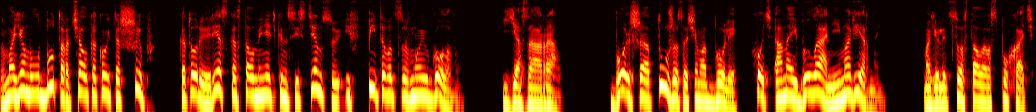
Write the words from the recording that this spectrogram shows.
В моем лбу торчал какой-то шип, который резко стал менять консистенцию и впитываться в мою голову. Я заорал. Больше от ужаса, чем от боли, хоть она и была неимоверной. Мое лицо стало распухать,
